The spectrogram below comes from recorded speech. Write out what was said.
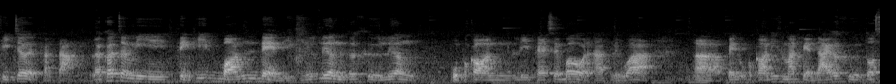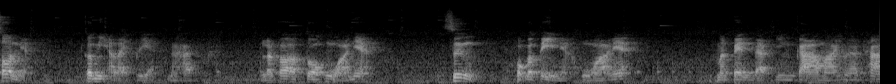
ฟีเจอร์ต่างๆ แล้วก็จะมีสิ่งที่บอนเด่นอีกเรื่องหนึงก็คือเรื่องอุปกรณ์ replaceable นะครับ หรือว่าเป็นอุปกรณ์ที่สามารถเปลี่ยนได้ก็คือตัวส้นเนี่ยก็มีอะไรเปลี่ยนนะครับ แล้วก็ตัวหัวเนี่ยซึ่งปกติเนี่ยหัวเนี่ยมันเป็นแบบยิงกาวมาใช่ไหมถ้า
